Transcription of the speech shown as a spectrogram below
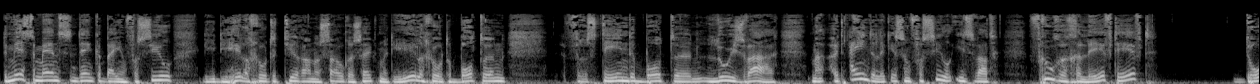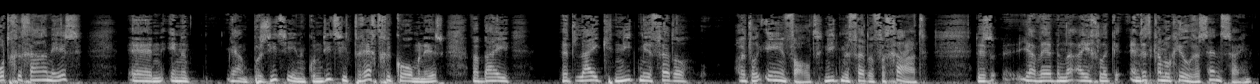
De meeste mensen denken bij een fossiel, die, die hele grote Tyrannosaurus heeft, met die hele grote botten, versteende botten, loeizwaar. Maar uiteindelijk is een fossiel iets wat vroeger geleefd heeft, doodgegaan is en in een, ja, een positie, in een conditie terechtgekomen is, waarbij het lijk niet meer verder uiteenvalt, niet meer verder vergaat. Dus eh, ja, we hebben eigenlijk, en dit kan ook heel recent zijn.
